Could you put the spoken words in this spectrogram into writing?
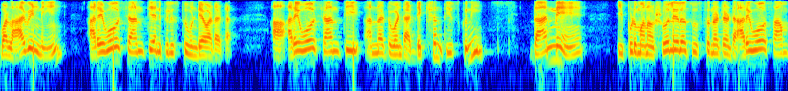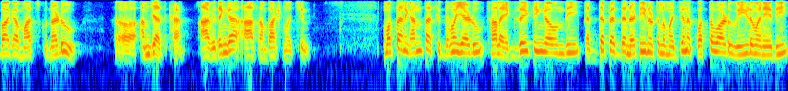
వాళ్ళ ఆవిడ్ని అరేవో శాంతి అని పిలుస్తూ ఉండేవాడట. ఆ అరేవో శాంతి అన్నటువంటి ఆ డిక్షన్ తీసుకుని దాన్నే ఇప్పుడు మనం షోలేలో చూస్తున్నటువంటి అరివో సాంబాగా మార్చుకున్నాడు అంజాద్ ఖాన్. ఆ విధంగా ఆ సంభాషణ వచ్చింది. మొత్తానికి అంతా సిద్ధమయ్యాడు. చాలా ఎగ్జైటింగ్గా ఉంది. పెద్ద పెద్ద నటీనటుల మధ్యన కొత్తవాడు వేయడం అనేది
